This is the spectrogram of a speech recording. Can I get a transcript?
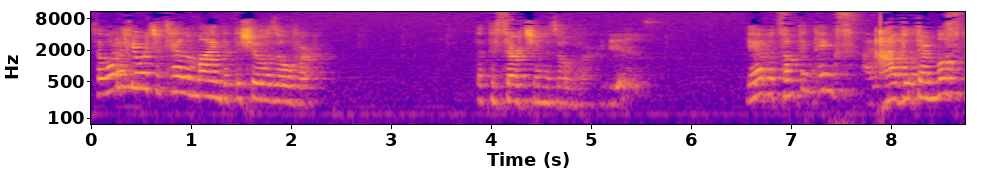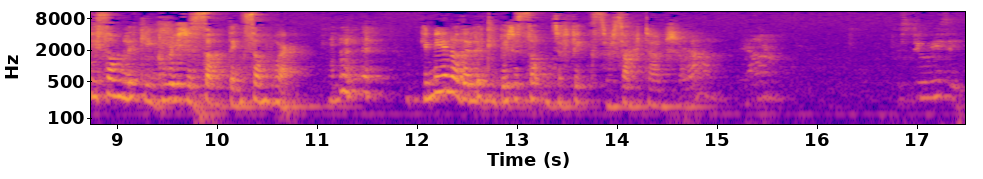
So what if you were to tell a mind that the show is over? That the searching is over? It is. Yeah, but something thinks, ah, but there must be some little grit of something somewhere. Give me another little bit of something to fix or sort out. Or... Yeah, yeah. It's too easy.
